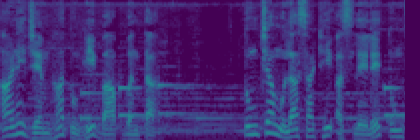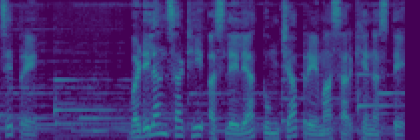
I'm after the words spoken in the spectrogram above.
आणि जेव्हा तुम्ही बाप बनता तुमच्या मुलासाठी असलेले तुमचे प्रेम वडिलांसाठी असलेल्या तुमच्या प्रेमासारखे नसते.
